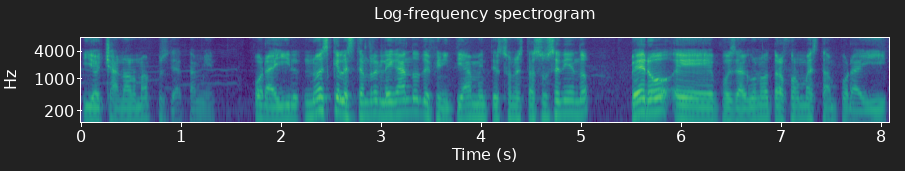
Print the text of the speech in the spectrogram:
y Ochanorma pues ya también. Por ahí, no es que le estén relegando, definitivamente eso no está sucediendo, pero eh, pues de alguna otra forma están por ahí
